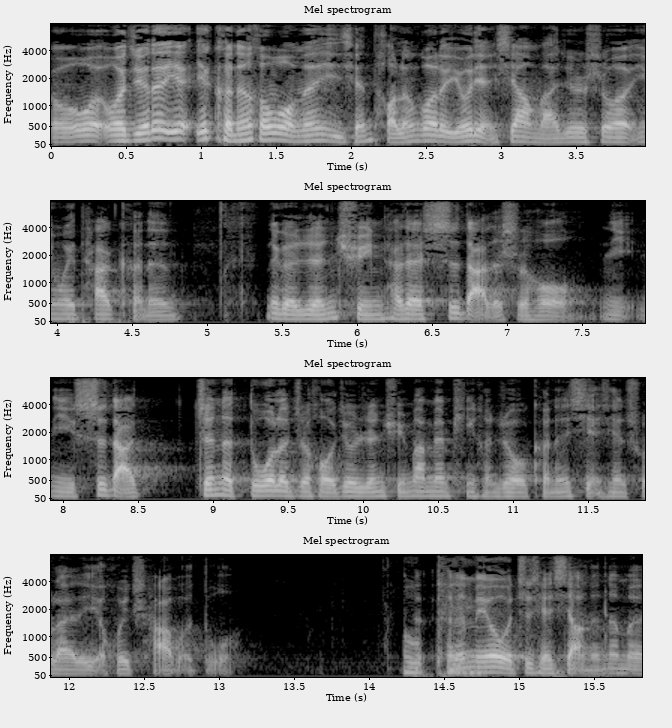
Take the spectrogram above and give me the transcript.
我我觉得也也可能和我们以前讨论过的有点像吧，就是说，因为他可能那个人群他在施打的时候，你你施打真的多了之后，就人群慢慢平衡之后，可能显现出来的也会差不多。可能没有我之前想的那么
